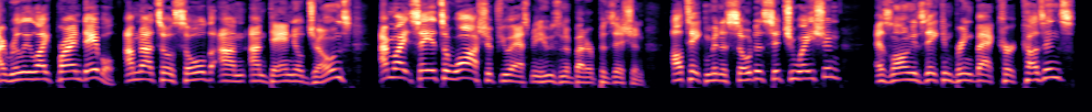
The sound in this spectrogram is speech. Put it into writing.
I really like Brian Daboll. I'm not so sold on, on Daniel Jones. I might say it's a wash if you ask me who's in a better position. I'll take Minnesota's situation as long as they can bring back Kirk Cousins.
